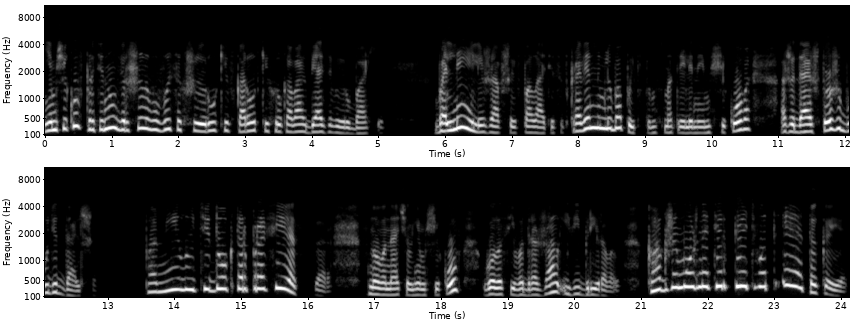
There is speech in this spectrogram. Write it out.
Ямщиков протянул Вершилову высохшие руки в коротких рукавах бязевой рубахи. Больные, лежавшие в палате, с откровенным любопытством смотрели на Ямщикова, ожидая, что же будет дальше. —— Помилуйте, доктор-профессор! — снова начал Ямщиков, голос его дрожал и вибрировал. — Как же можно терпеть вот этакое?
